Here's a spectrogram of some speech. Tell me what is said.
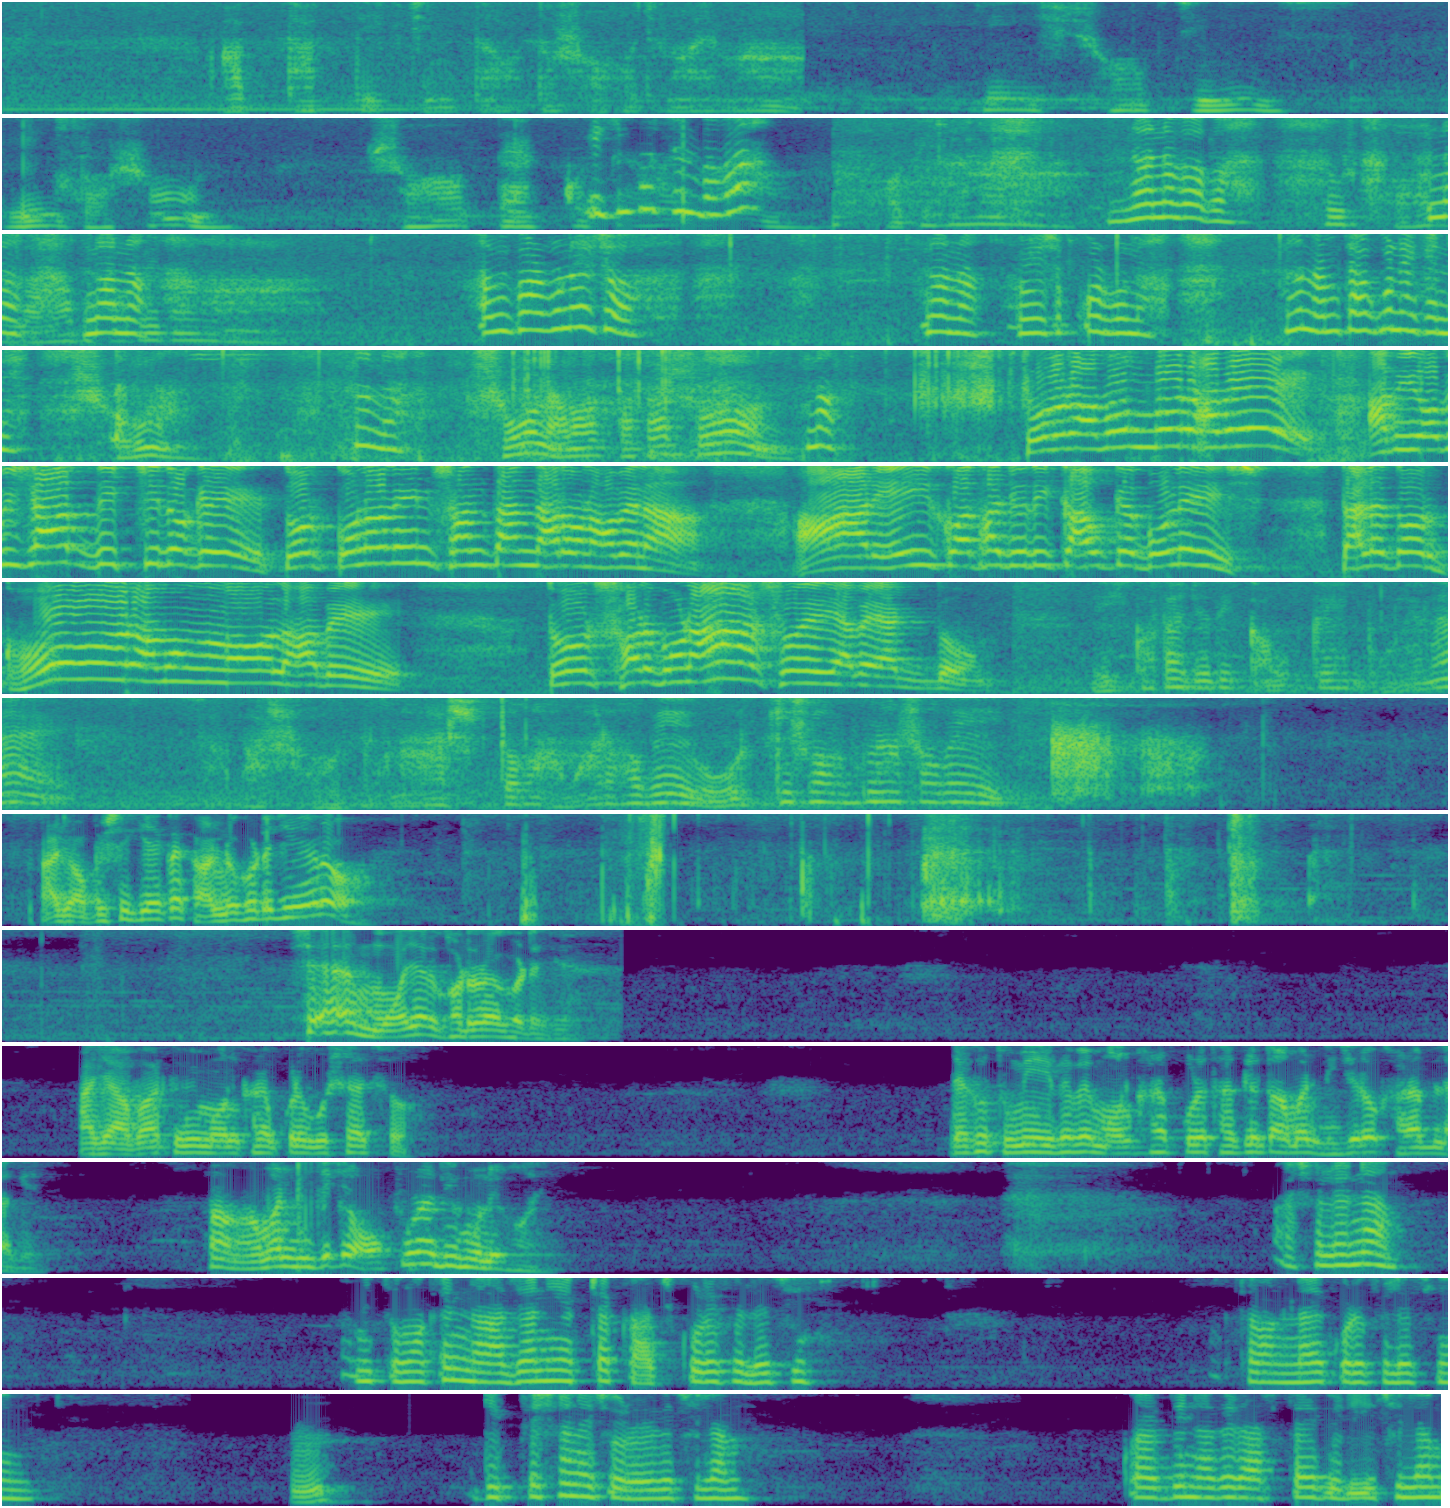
আধ্যাত্মিক চিন্তা অত সহজ নয় মা। এই সব জিনিস এই বসন সব ত্যাগ এ কি করছেন বাবা? হবে না না না বাবা। তোর না, না। না। আমি পারব না এসব। না না আমি এসব করব না। না না আমি থাকব না এখানে। শোন। না না। শোন আমার কথা শোন। না। তোর অমঙ্গল হবে। আমি অভিশাপ দিচ্ছি তোকে। তোর কোনোদিন সন্তান ধারণ হবে না। আর এই কথা যদি কাউকে বলিস তাহলে তোর ঘোর অমঙ্গল হবে। তোর সর্বনাশ হয়ে যাবে একদম। এই কথা যদি কাউকে বলে নেয় সাদা সর্বনাশ তো আমার হবে ওর কি সর্বনাশ হবে? আজ অফিসে কি একটা কাণ্ড ঘটেছে জানো? সে মজার ঘটনা ঘটেছে। আজ আবার তুমি মন খারাপ করে বসে আছো? দেখো তুমি এইভাবে মন খারাপ করে থাকলে তো আমার নিজেরও খারাপ লাগে। হ্যাঁ আমার নিজেকে অপরাধী মনে হয়। আসলে না আমি তোমাকে না জানি একটা কাজ করে ফেলেছি। একটা অন্যায় করে ফেলেছি আমি। হুম? ডিপ্রেশনে চলে গেছিলাম। কয়েকদিন আগে রাস্তায় বেরিয়েছিলাম,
